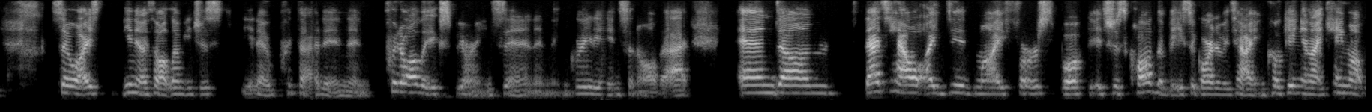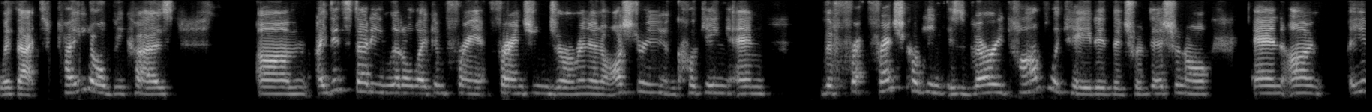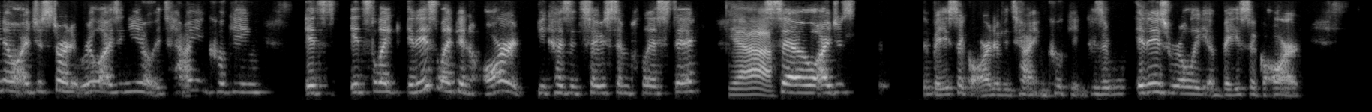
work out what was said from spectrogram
So I, you know, thought, let me just, you know, put that in and put all the experience in and the ingredients and all that. And um, that's how I did my first book. It's just called The Basic Art of Italian Cooking. And I came up with that title because um, I did study little like in Fran French and German and Austrian cooking and the Fr French cooking is very complicated, the traditional. And, um, you know, I just started realizing, you know, Italian cooking, it's, it's like, it is like an art because it's so simplistic. Yeah. So I just, the basic art of Italian cooking, because it, it is really a basic art.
